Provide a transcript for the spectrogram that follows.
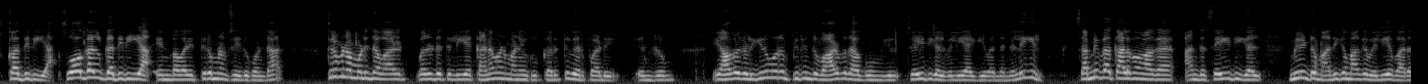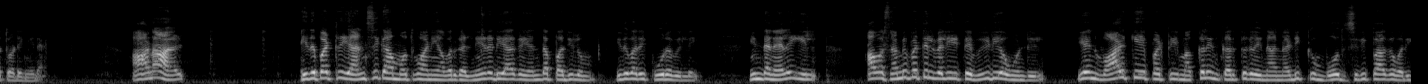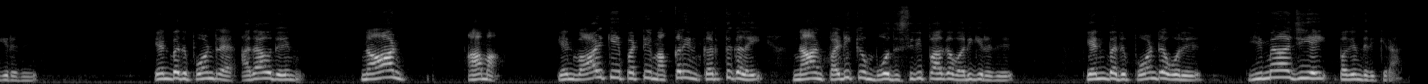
கதிரியா சோகல் கதிரியா என்பவரை திருமணம் செய்து கொண்டார். திருமணம் முடிந்த வருடத்திலேயே கணவன் மனைவிக்குள் கருத்து வேறுபாடு என்றும் அவர்கள் இருவரும் பிரிந்து வாழ்வதாகவும் இரு- செய்திகள் வெளியாகி வந்த நிலையில் சமீப காலமாக அந்த செய்திகள் மீண்டும் அதிகமாக வெளியே வரத் தொடங்கின. ஆனால் இது பற்றி அன்சிகா மோத்வானி அவர்கள் நேரடியாக எந்த பதிலும் இதுவரை கூறவில்லை. இந்த நிலையில் அவர் சமீபத்தில் வெளியிட்ட வீடியோ ஒன்றில் என் வாழ்க்கையை பற்றி மக்களின் கருத்துக்களை நான் நடிக்கும் போது சிரிப்பாக வருகிறது என்பது போன்ற அதாவது நான் ஆமா என் வாழ்க்கையை பற்றி மக்களின் கருத்துக்களை நான் படிக்கும் போது சிரிப்பாக வருகிறது என்பது போன்ற ஒரு இமாஜியை பகிர்ந்திருக்கிறார்.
